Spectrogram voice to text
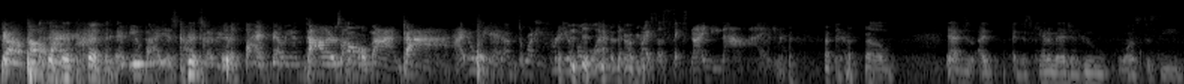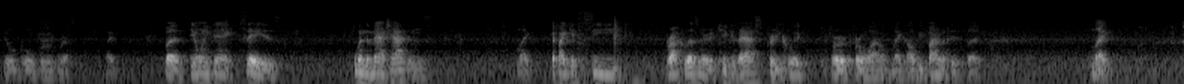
Bill Goldberg, if you buy this car, it's gonna be worth five million dollars. Oh my God! I only have twenty-three of them left at the price of six ninety-nine. um, yeah, I just I, I just can't imagine who wants to see Bill Goldberg wrestle. Like, but the only thing I can say is when the match happens, like if I get to see Brock Lesnar kick his ass pretty quick for for a while, like I'll be fine with it. But like,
